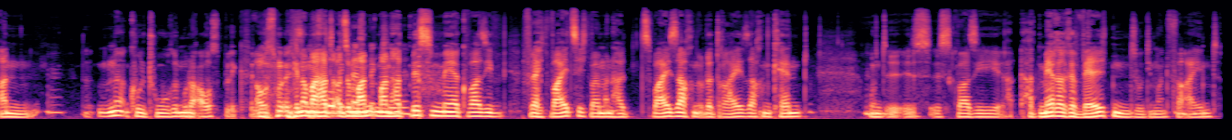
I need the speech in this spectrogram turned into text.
an ne, Kulturen. Oder Ausblick. Aus, genau, man hat, also man, man hat ein bisschen mehr quasi vielleicht Weitsicht, weil man halt zwei Sachen oder drei Sachen kennt und mhm. ist, ist quasi, hat mehrere Welten, so die man vereint.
